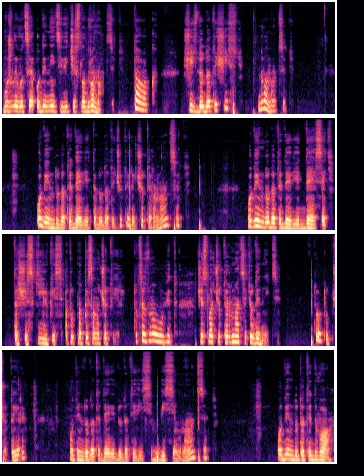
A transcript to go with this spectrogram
Можливо, це одиниці від числа 12. Так. 6 додати 6 12. 1 додати 9 та додати 4 14. 1 додати 9 10 та ще скількись, а тут написано 4. То це знову від числа 14 одиниці. То тут 4. 1 додати 9 додати 8 18. 1 додати 2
